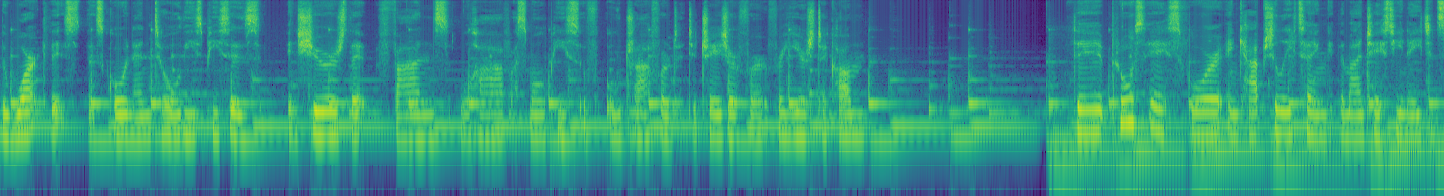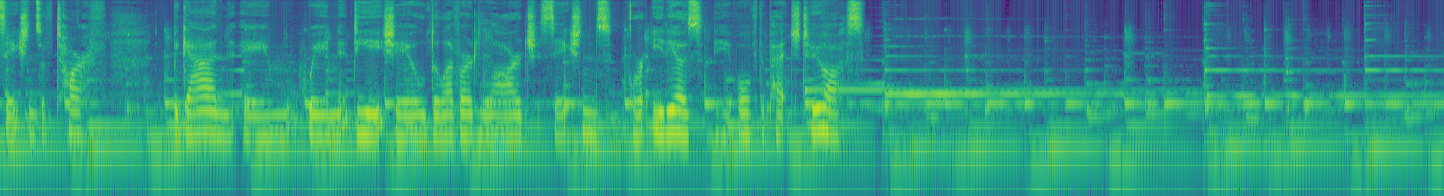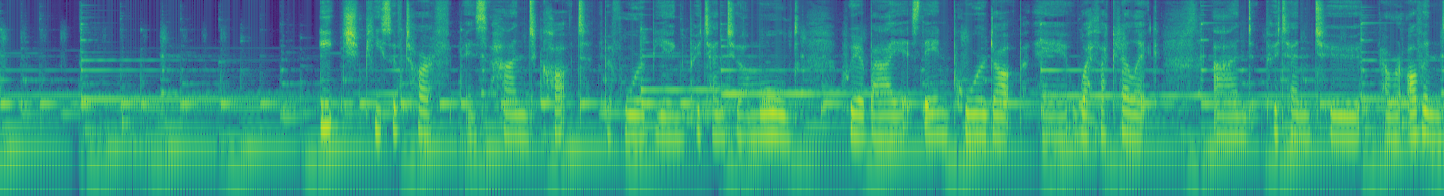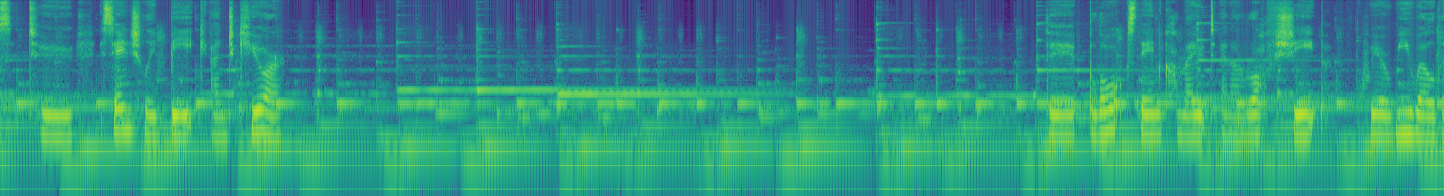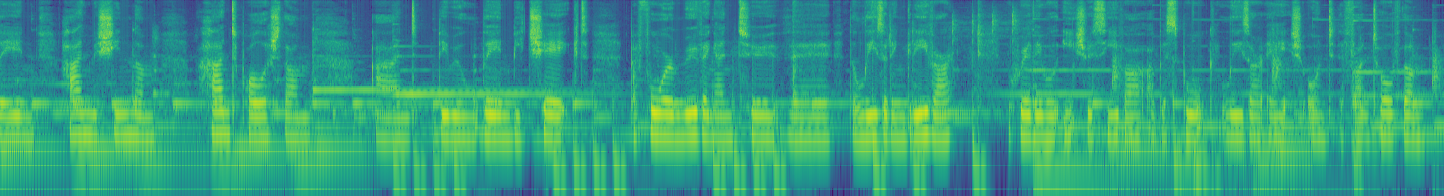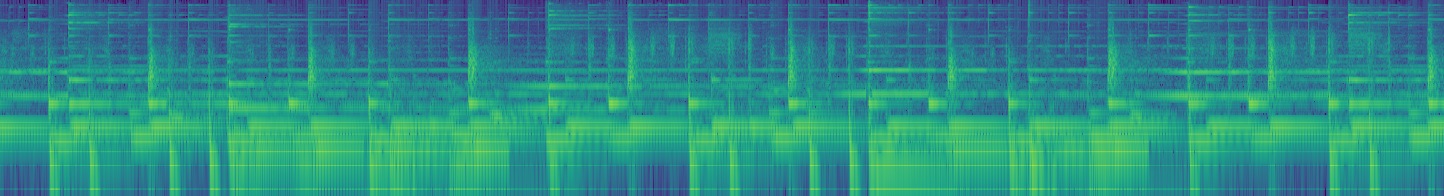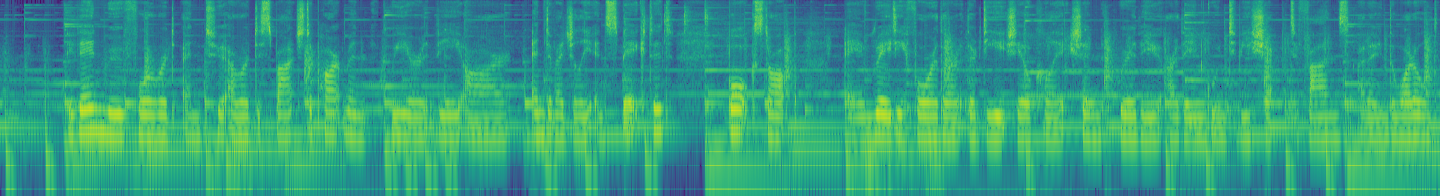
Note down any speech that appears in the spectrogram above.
the work that's that's gone into all these pieces ensures that fans will have a small piece of Old Trafford to treasure for, for years to come. The process for encapsulating the Manchester United sections of turf began um, when DHL delivered large sections or areas uh, of the pitch to us. Each piece of turf is hand cut before being put into a mould, whereby it's then poured up uh, with acrylic and put into our ovens to essentially bake and cure. The blocks then come out in a rough shape where we will then hand machine them, hand polish them, and they will then be checked before moving into the, the laser engraver where they will each receive a, a bespoke laser etch onto the front of them. They then move forward into our dispatch department where they are individually inspected, boxed up, uh, ready for their, their DHL collection, where they are then going to be shipped to fans around the world.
